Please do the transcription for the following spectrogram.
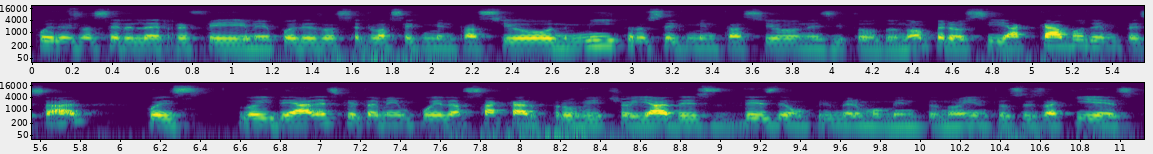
puedes hacer el RFM, puedes hacer la segmentación, microsegmentaciones y todo, ¿no? Pero si acabo de empezar, pues lo ideal es que también puedas sacar provecho ya desde un primer momento, ¿no? Y entonces aquí es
